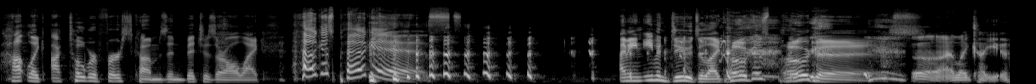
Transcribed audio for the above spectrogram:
how like October 1st comes and bitches are all like Hocus Pocus. I mean, even dudes are like Hocus Pocus. Uh, I like how you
